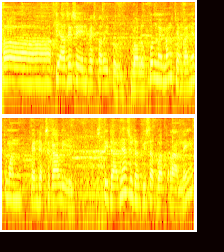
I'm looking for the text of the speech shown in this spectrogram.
eh, di ACC investor itu walaupun memang jangkanya cuma pendek sekali setidaknya sudah bisa buat running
